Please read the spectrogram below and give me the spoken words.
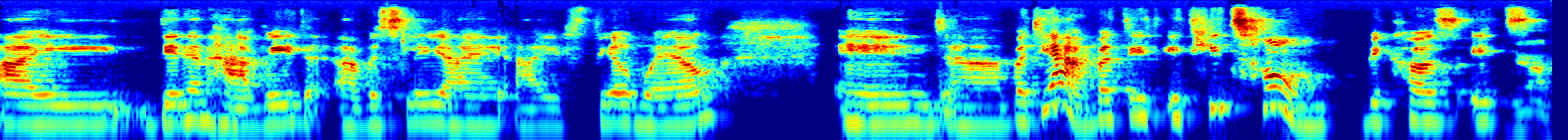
I didn't have it. Obviously, I, I feel well. And, uh, but yeah, but it, it hits home because it's, yeah.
